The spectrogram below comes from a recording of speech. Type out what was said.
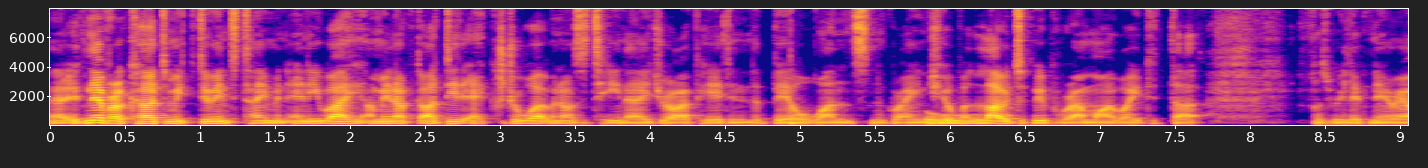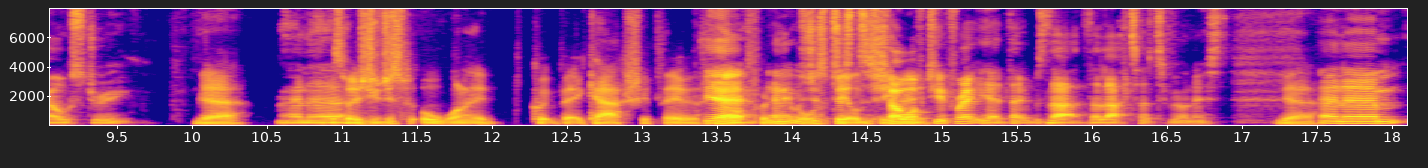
uh, it never occurred to me to do entertainment anyway. I mean, I've, I did extra work when I was a teenager. I appeared in the Bill once and the Grange Hill, but loads of people around my way did that because we lived near Elstree. Yeah. And I uh, suppose you just all wanted quick bit of cash if they were yeah, and it was just, just to show TV. off to your friend. Yeah, that was that the latter, to be honest. Yeah. And um,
